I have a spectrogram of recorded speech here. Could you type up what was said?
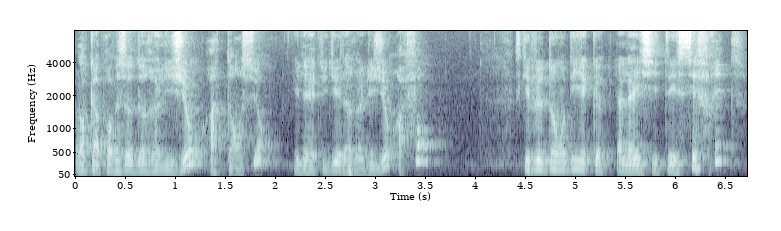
Alors qu'un professeur de religion, attention, il a étudié la religion à fond. Ce qui veut donc dire que la laïcité s'effrite.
